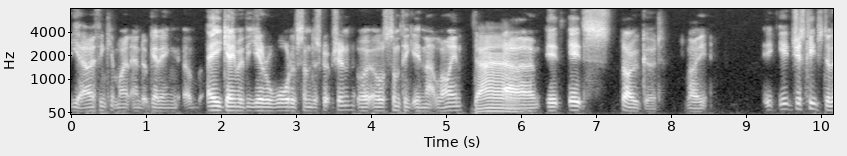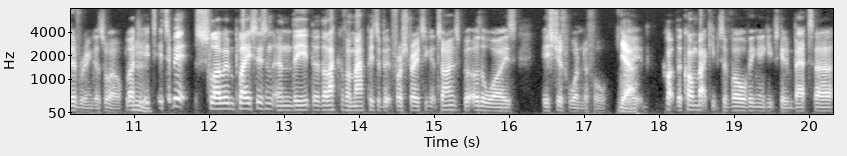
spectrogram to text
Yeah, I think it might end up getting a, a game of the year award of some description or, or something in that line. Damn. Um, it it's so good. Like it, it just keeps delivering as well. Like Mm. it's it's a bit slow in places, and, and the, the the lack of a map is a bit frustrating at times. But otherwise, it's just wonderful. Yeah. Like, co- the combat keeps evolving and keeps getting better.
